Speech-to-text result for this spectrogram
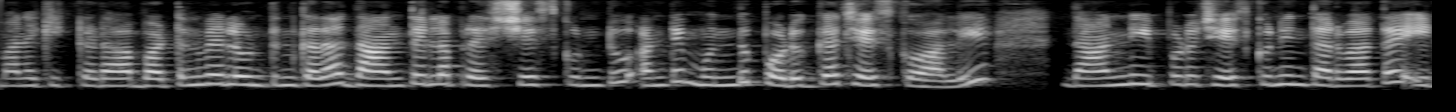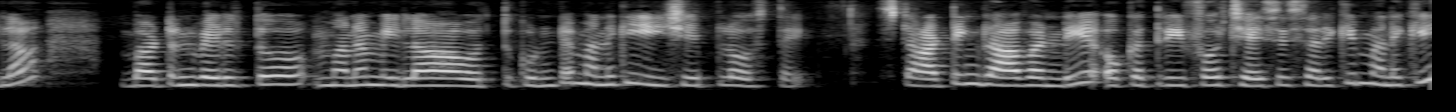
మనకి ఇక్కడ బటన్ వేలు ఉంటుంది కదా దాంతో ఇలా ప్రెస్ చేసుకుంటూ అంటే ముందు పొడుగ్గా చేసుకోవాలి. దాన్ని ఇప్పుడు చేసుకున్న తర్వాత ఇలా బటన్ వేలుతో మనం ఇలా ఒత్తుకుంటే మనకి ఈ షేప్లో వస్తాయి. స్టార్టింగ్ రావండి. ఒక త్రీ ఫోర్ చేసేసరికి మనకి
